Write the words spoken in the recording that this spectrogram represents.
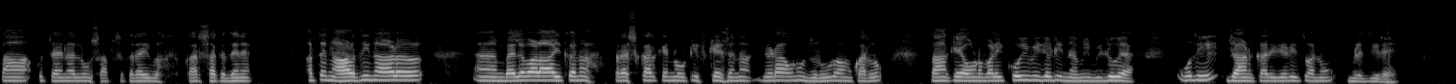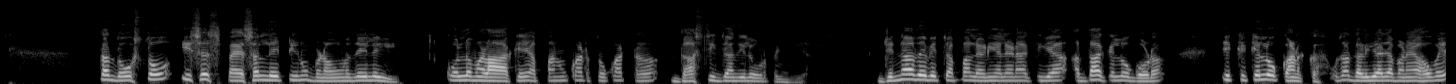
ਤਾਂ ਉਹ ਚੈਨਲ ਨੂੰ ਸਬਸਕ੍ਰਾਈਬ ਕਰ ਸਕਦੇ ਨੇ ਅਤੇ ਨਾਲ ਦੀ ਨਾਲ ਬੈਲ ਵਾਲਾ ਆਈਕਨ ਪ੍ਰੈਸ ਕਰਕੇ ਨੋਟੀਫਿਕੇਸ਼ਨ ਜਿਹੜਾ ਉਹਨੂੰ ਜ਼ਰੂਰ ਆਨ ਕਰ ਲਓ। ਤਾਂ ਕਿ ਆਉਣ ਵਾਲੀ ਕੋਈ ਵੀ ਜਿਹੜੀ ਨਵੀਂ ਵੀਡੀਓ ਹੈ, ਉਹਦੀ ਜਾਣਕਾਰੀ ਜਿਹੜੀ ਤੁਹਾਨੂੰ ਮਿਲਦੀ ਰਹੇ। ਤਾਂ ਦੋਸਤੋ, ਇਸ ਸਪੈਸ਼ਲ ਲੇਟੀ ਨੂੰ ਬਣਾਉਣ ਦੇ ਲਈ ਕੁੱਲ ਮਿਲਾ ਕੇ ਆਪਾਂ ਨੂੰ ਘੱਟ ਤੋਂ ਘੱਟ 10 ਚੀਜ਼ਾਂ ਦੀ ਲੋੜ ਪੈਂਦੀ ਆ। ਜਿਨ੍ਹਾਂ ਦੇ ਵਿੱਚ ਆਪਾਂ ਲੈਣੀਆਂ ਲੈਣਾ ਕੀ ਆ, ਅੱਧਾ ਕਿਲੋ ਗੁੜ 1 ਕਿਲੋ ਕਣਕ, ਉਹਦਾ ਦਲੀਆ ਜਿਹਾ ਬਣਿਆ ਹੋਵੇ,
